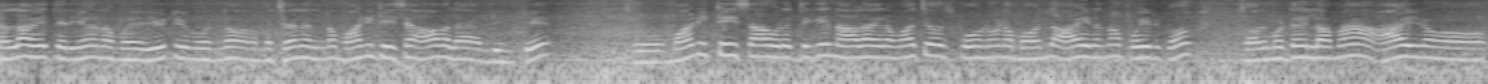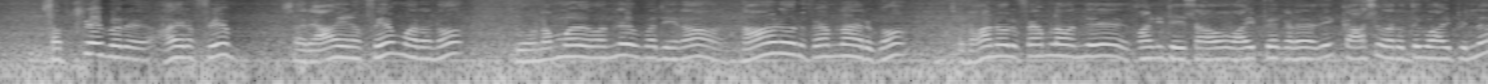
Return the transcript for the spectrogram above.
நல்லாவே தெரியும். நம்ம யூடியூப் இன்னும் நம்ம சேனல் இன்னும் மானிட்டைஸே ஆகலை அப்படின்ட்டு. ஸோ மானிட்டைஸ் ஆகிறதுக்கு நாலாயிரம் வாட்சர்ஸ் போகணும் நம்ம வந்து ஆயிரம் தான் போயிருக்கோம். ஸோ அது மட்டும் இல்லாமல் ஆயிரம் சப்ஸ்கிரைபர் ஆயிரம் ஃபேம் சாரி ஆயிரம் ஃபேம் வரணும். ஸோ நம்ம வந்து பார்த்திங்கன்னா நானூறு ஃபேம் தான் இருக்கும். ஸோ நானூறு ஃபேமில் வந்து மானிட்டைஸ் ஆக வாய்ப்பே கிடையாது. காசு வர்றதுக்கு வாய்ப்பு இல்லை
